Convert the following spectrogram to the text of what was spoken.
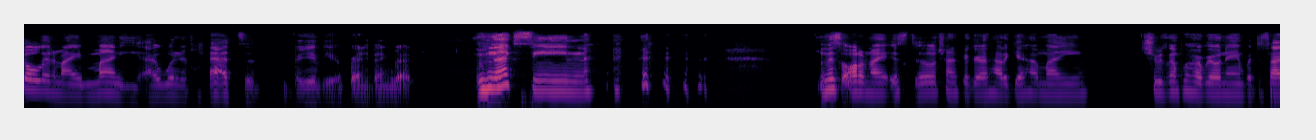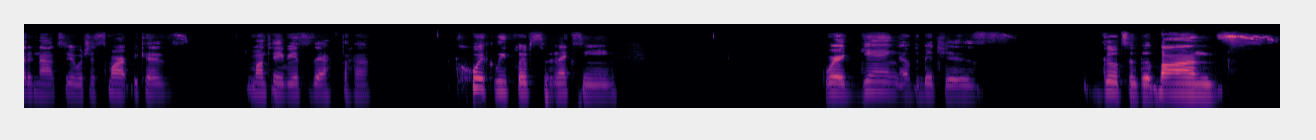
stolen my money, I wouldn't have had to forgive you for anything. But next scene, Miss Autumn Night is still trying to figure out how to get her money. She was gonna put her real name, but decided not to, which is smart because Montavious is after her. Quickly flips to the next scene, where a gang of the bitches go to the bonds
